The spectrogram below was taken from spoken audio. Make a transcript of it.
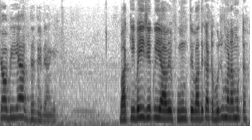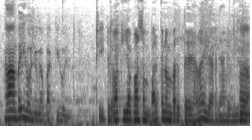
24000 ਦੇ ਦੇ ਦਿਆਂਗੇ। ਬਾਕੀ ਬਈ ਜੇ ਕੋਈ ਆਵੇ ਫੋਨ ਤੇ ਵੱਧ ਘੱਟ ਹੋ ਜੂ ਮਾੜਾ ਮੋਟਾ? ਹਾਂ ਬਈ ਹੋ ਜਾਊਗਾ ਬਾਕੀ ਹੋ ਜਾਊਗਾ ਠੀਕ ਤੇ ਆ। ਬਾਕੀ ਆਪਾਂ ਸੰਪਰਕ ਨੰਬਰ ਉੱਤੇ ਹਨਾ ਹੀ ਲਿਖ ਦਿਆਂਗੇ ਵੀਰ ਦਾ ਹਾਂ।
